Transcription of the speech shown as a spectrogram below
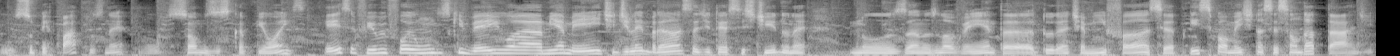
os Super Patos, né? Somos os Campeões. Esse filme foi um dos que veio à minha mente de lembrança de ter assistido, né? Nos anos 90, durante a minha infância, principalmente na sessão da tarde.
